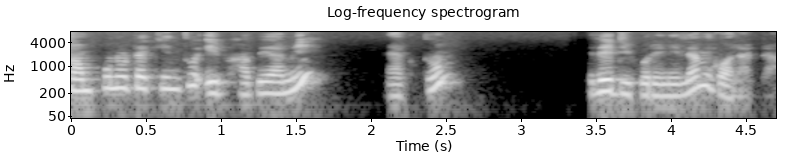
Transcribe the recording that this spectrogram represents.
সম্পূর্ণটা কিন্তু এভাবে আমি একদম রেডি করে নিলাম গলাটা।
